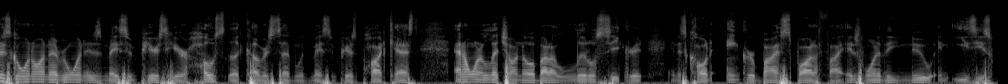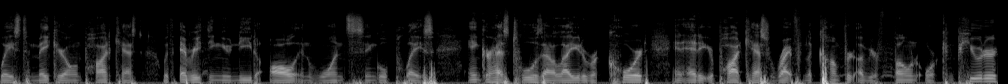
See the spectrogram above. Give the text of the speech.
What is going on, everyone? It is Mason Pierce here, host of the Cover 7 with Mason Pierce podcast. And I want to let y'all know about a little secret, and it's called Anchor by Spotify. It is one of the new and easiest ways to make your own podcast with everything you need all in one single place. Anchor has tools that allow you to record and edit your podcast right from the comfort of your phone or computer.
